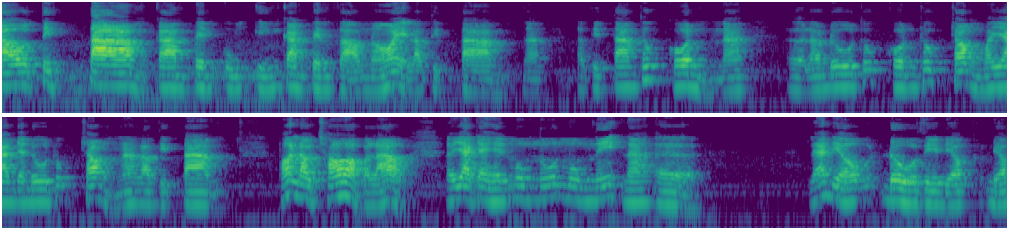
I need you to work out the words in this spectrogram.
ราติดตามการเป็นอุ๋งอิงการเป็นสาวน้อย เราติดตามนะเราติดตามทุกคนนะเออเราดูทุกคนทุกช่องพยายามจะดูทุกช่องนะเราติดตาม เพราะเราชอบเราเราอยากจะเห็นมุมนู้นมุมนี้นะเออแล้วเดี๋ยวดูสิเดี๋ยวเดี๋ยว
